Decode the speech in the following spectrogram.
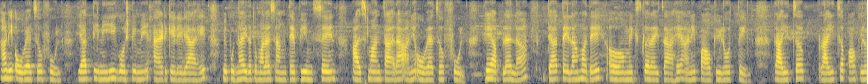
आणि ओव्याचं फूल. या तिन्ही गोष्टी मी ॲड केलेल्या आहेत. मी पुन्हा एकदा तुम्हाला सांगते भीमसेन आसमान तारा आणि ओव्याचं फूल. हे आपल्याला त्या तेलामध्ये मिक्स करायचं आहे आणि पाव किलो तेल. राईचं राईचं पाव किलो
